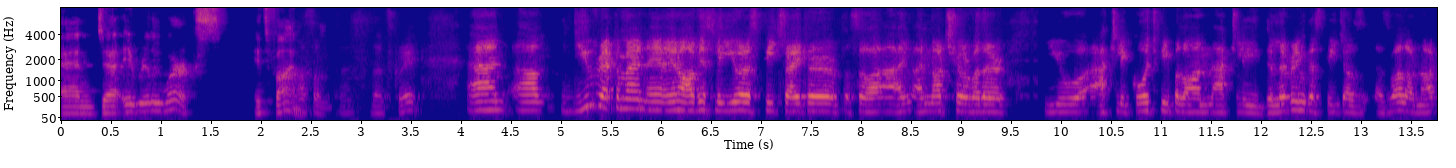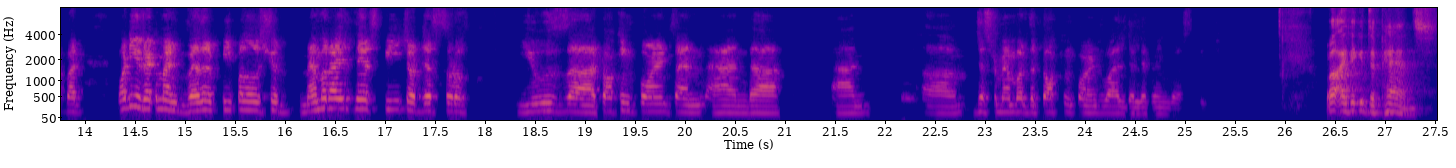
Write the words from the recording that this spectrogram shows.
and uh, it really works. It's fun. Awesome, that's, great. And um, do you recommend? You know, obviously you're a speechwriter, so I, I'm not sure whether you actually coach people on actually delivering the speech as, as well or not. But what do you recommend whether people should memorize their speech or just sort of use uh, talking points and and uh, and uh, just remember the talking points while delivering their speech well i think it depends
